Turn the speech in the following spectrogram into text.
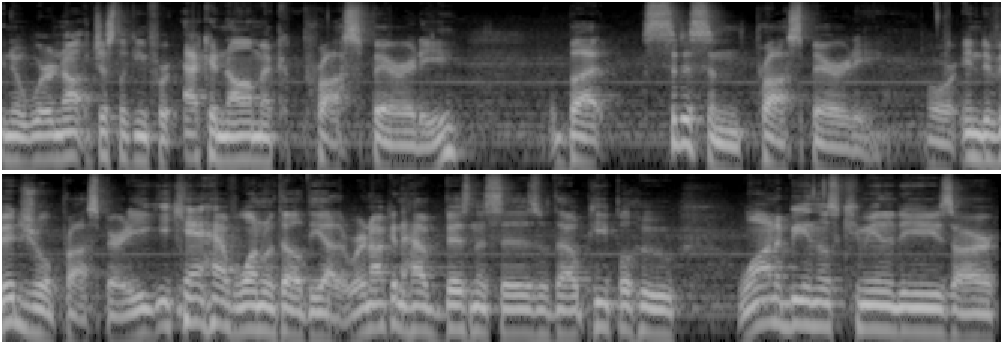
you know, we're not just looking for economic prosperity, but citizen prosperity or individual prosperity. You, can't have one without the other. We're not going to have businesses without people who want to be in those communities are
